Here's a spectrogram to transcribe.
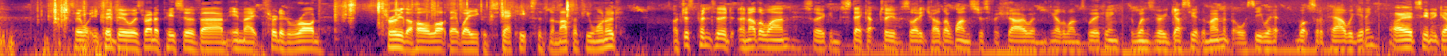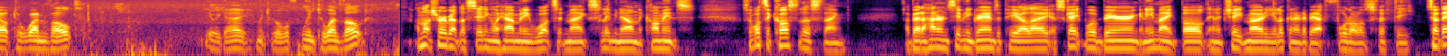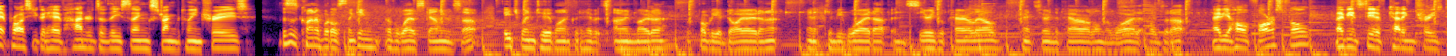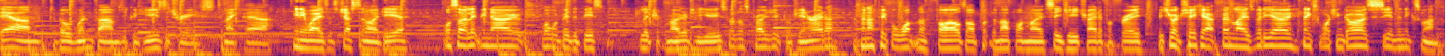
So what you could do is run a piece of um, M8 threaded rod through the whole lot, that way you could stack heaps of them up if you wanted. I've just printed another one so you can stack up two beside each other. One's just for show and the other one's working. The wind's very gusty at the moment, but we'll see what, what sort of power we're getting. I have seen it go up to one volt. There we go, went to, went to one volt. I'm not sure about the setting or how many watts it makes. Let me know in the comments. So what's the cost of this thing? About 170 grams of PLA, a skateboard bearing, an M8 bolt, and a cheap motor, you're looking at about $4.50. So at that price, you could have hundreds of these things strung between trees. This is kind of what I was thinking of a way of scaling this up. Each wind turbine could have its own motor with probably a diode in it and it can be wired up in series or parallel, transferring the power along the wire that holds it up. Maybe a whole forest full. Maybe instead of cutting trees down to build wind farms, you could use the trees to make power. Anyways, it's just an idea. Also, let me know what would be the best electric motor to use for this project or generator. If enough people want the files, I'll put them up on my CG Trader for free. Be sure to check out Finlay's video. Thanks for watching guys, see you in the next one.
